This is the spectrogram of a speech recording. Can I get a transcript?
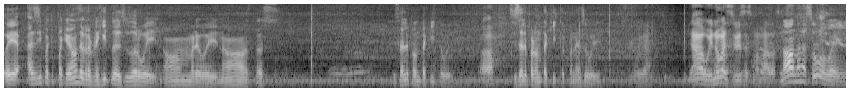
Oye, así para que, pa' que veamos el reflejito del sudor, güey. No, hombre, güey, no, estás... Sí sale para un taquito, güey. Ah, Sí sale para un taquito con eso, güey. hola. Ya, güey, no vas a subir esas mamadas. No, no la subo, güey.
